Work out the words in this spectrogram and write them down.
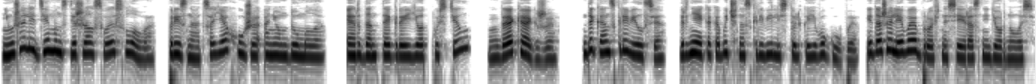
Неужели демон сдержал свое слово? Признаться, я хуже о нем думала. Эрдан Тегра ее отпустил? Да как же. Декан скривился. Вернее, как обычно, скривились только его губы. И даже левая бровь на сей раз не дернулась.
